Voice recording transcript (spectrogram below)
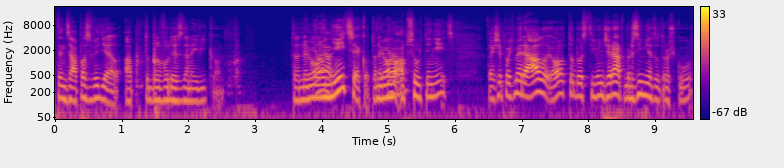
ten zápas viděl a to byl odevzdaný výkon. To nemělo jo, já... nic, jako, to nemělo jo. absolutně nic. Takže pojďme dál, jo, to byl Steven Gerrard, mrzí mě to trošku.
